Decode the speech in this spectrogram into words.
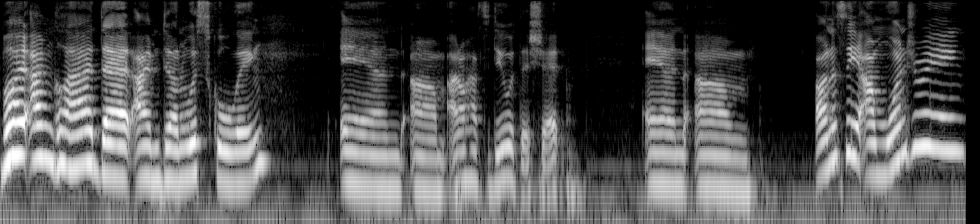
But I'm glad that I'm done with schooling, and um, I don't have to deal with this shit. And um, honestly, I'm wondering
